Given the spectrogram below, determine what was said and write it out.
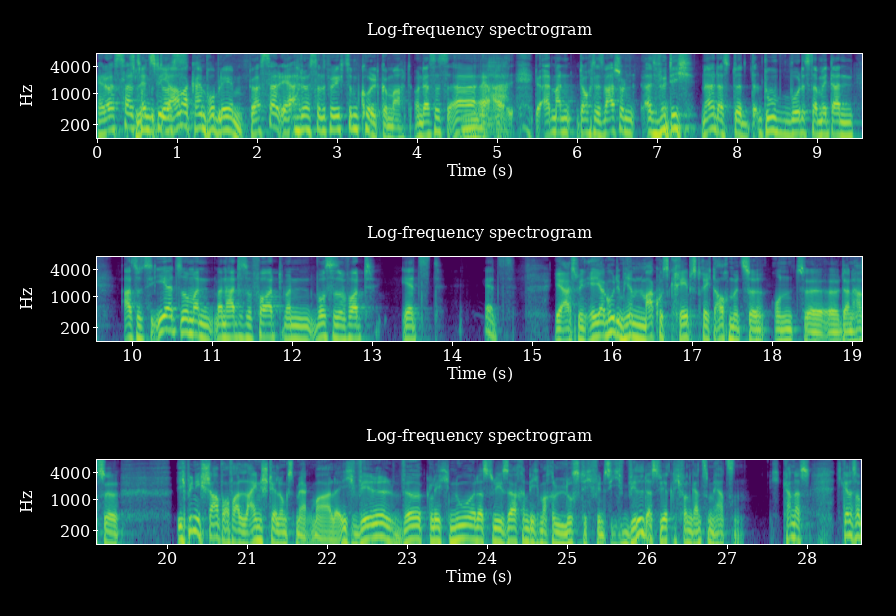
Ja, du hast halt Das letzte Jahr war kein Problem. Du hast halt, ja, du hast das wirklich zum Kult gemacht. Und das ist, äh, äh, man, doch, das war schon, also für dich, ne, dass du, du wurdest damit dann assoziiert, so, man, man hatte sofort, man wusste sofort, jetzt, jetzt. Ja, es bin ja gut. Im Hirn Markus Krebs trägt auch Mütze und äh, dann hast du. Ich bin nicht scharf auf Alleinstellungsmerkmale. Ich will wirklich nur, dass du die Sachen, die ich mache, lustig findest. Ich will das wirklich von ganzem Herzen. Ich kann das, ich kann das auch,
